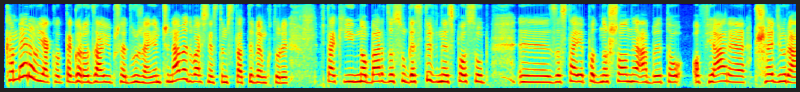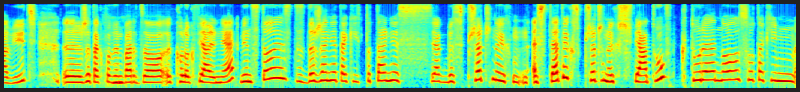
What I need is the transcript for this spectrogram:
kamerą jako tego rodzaju przedłużeniem, czy nawet właśnie z tym statywem, który w taki no bardzo sugestywny sposób y, zostaje podnoszony, aby tą ofiarę przedziurawić, y, że tak powiem bardzo kolokwialnie. Więc to jest zderzenie takich totalnie jakby sprzecznych estetyk, sprzecznych światów, które no są takim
